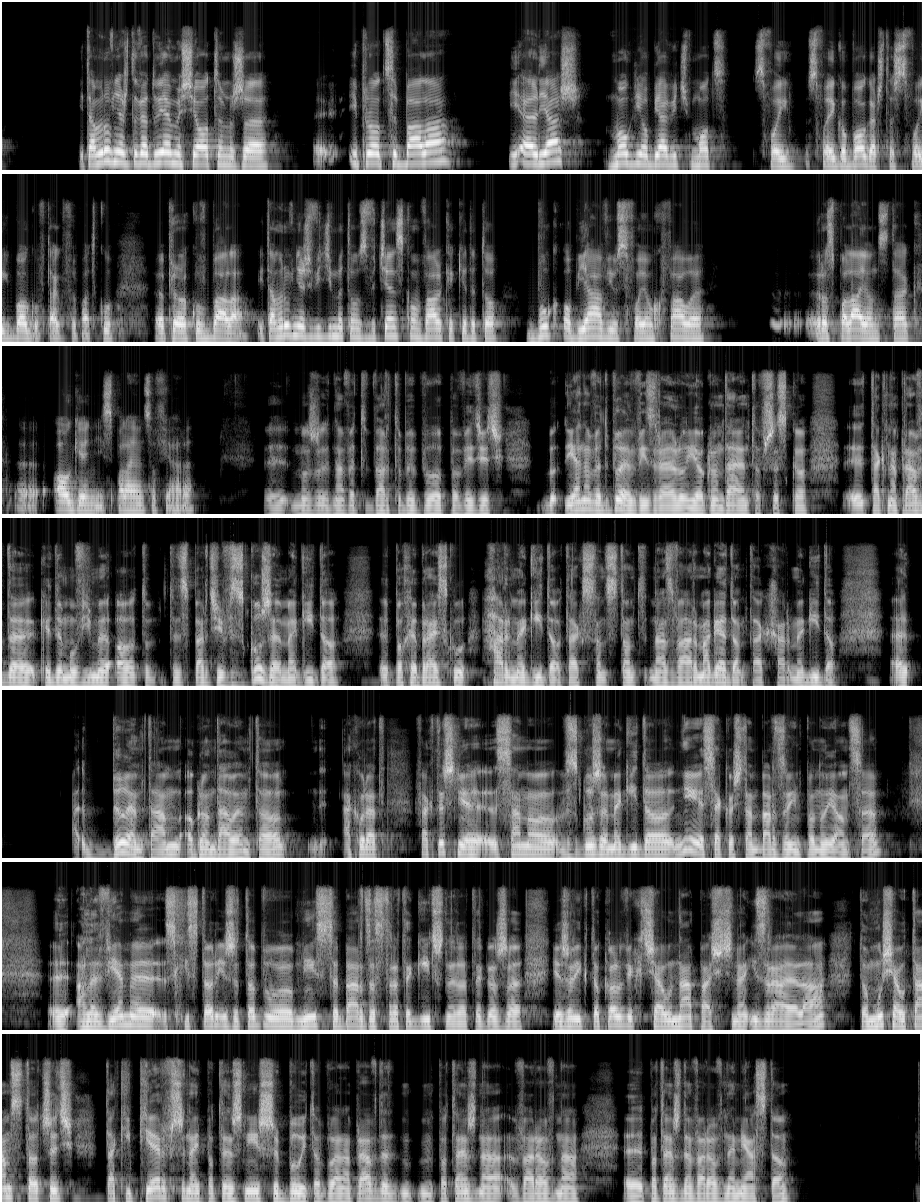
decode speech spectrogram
I tam również dowiadujemy się o tym, że e, i prorocy Bala, i Eliasz mogli objawić moc swoich, swojego Boga, czy też swoich bogów, tak, w przypadku e, proroków Bala. I tam również widzimy tą zwycięską walkę, kiedy to Bóg objawił swoją chwałę, e, rozpalając tak e, ogień i spalając ofiarę. Może nawet warto by było powiedzieć, bo ja nawet byłem w Izraelu i oglądałem to wszystko. Tak naprawdę, kiedy mówimy o, to, to jest bardziej wzgórze Megido, po hebrajsku Har Megido, tak? Stąd, stąd nazwa Armagedon, tak? Har Megido. Byłem tam, oglądałem to. Akurat faktycznie samo wzgórze Megido nie jest jakoś tam bardzo imponujące, ale wiemy z historii, że to było miejsce bardzo strategiczne, dlatego że jeżeli ktokolwiek chciał napaść na Izraela, to musiał tam stoczyć taki pierwszy, najpotężniejszy bój. To była naprawdę potężna, warowna, potężne, warowne miasto.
